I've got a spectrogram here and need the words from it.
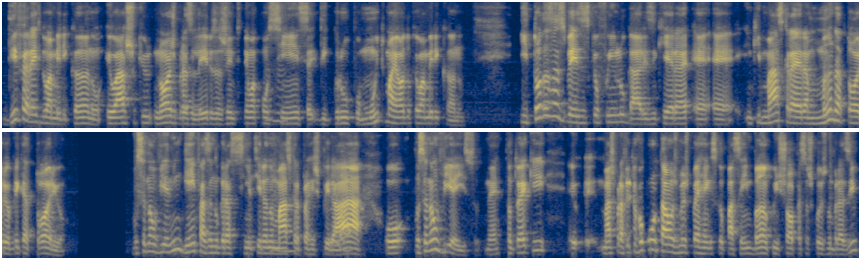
diferente do americano, eu acho que nós brasileiros a gente tem uma uhum. consciência de grupo muito maior do que o americano. E todas as vezes que eu fui em lugares em que era é, é, em que máscara era mandatório, obrigatório, você não via ninguém fazendo gracinha, tirando uhum. máscara para respirar, ou você não via isso, né? Tanto é que eu, mais para frente eu vou contar os meus perrengues que eu passei em banco, em shopping, essas coisas no Brasil,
